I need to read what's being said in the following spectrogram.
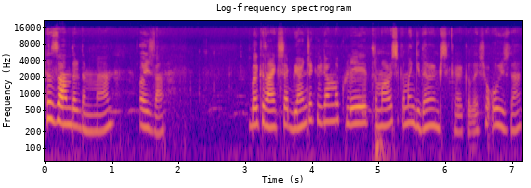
Hızlandırdım ben. O yüzden. Bakın arkadaşlar bir önceki videomda kuleye tırmanmıştık ama gidememiştik arkadaşlar. O yüzden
